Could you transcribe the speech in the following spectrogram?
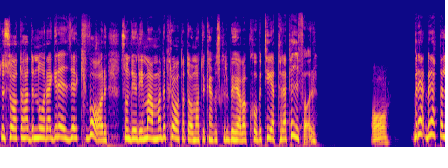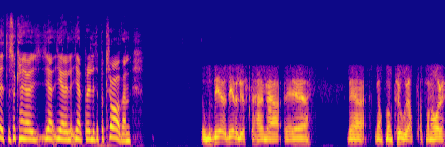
du sa att du hade några grejer kvar som du och din mamma hade pratat om att du kanske skulle behöva KBT-terapi för. Ja, Berä, berätta lite så kan jag ge, hjälpa dig lite på traven. jo, men det, det är väl just det här med, eh, med, med att man tror att, att man har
